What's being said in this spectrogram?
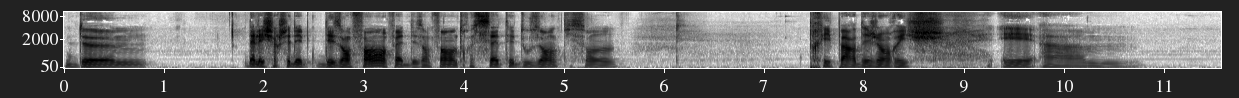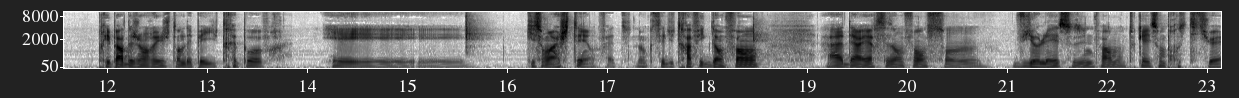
de d'aller chercher des, enfants, en fait, des enfants entre 7 et 12 ans qui sont pris par des gens riches et euh, pris par des gens riches dans des pays très pauvres et qui sont achetés en fait. Donc c'est du trafic d'enfants. Euh, derrière ces enfants sont violés sous une forme, en tout cas ils sont prostitués.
